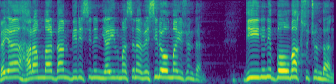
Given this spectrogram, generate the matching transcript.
veya haramlardan birisinin yayılmasına vesile olma yüzünden dinini boğmak suçundan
